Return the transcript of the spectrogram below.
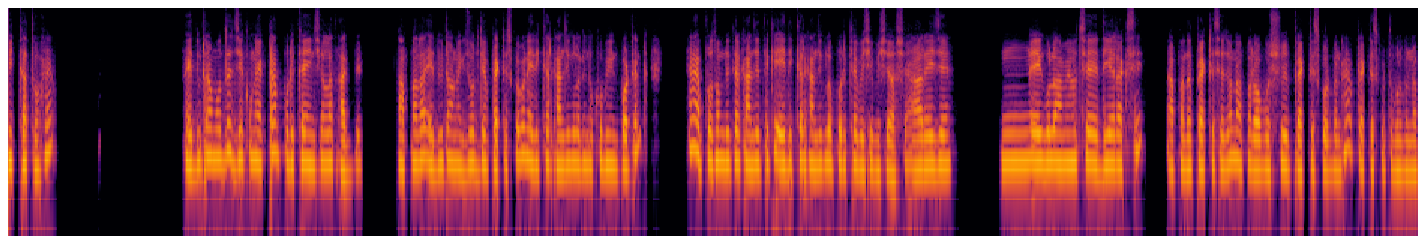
বিখ্যাত, হ্যাঁ? এই ২ মধ্যে যে কোনো একটা পরীক্ষায় ইনশাল্লাহ থাকবে। আপনারা এই ২ টা অনেক জোর দিয়ে প্র্যাকটিস করবেন। এদিককার খাঞ্জিগুলো কিন্তু খুবই ইম্পর্টেন্ট হ্যাঁ? প্রথম দিকের খাঞ্জি থেকে এই দিককার খাঞ্জিগুলো পরীক্ষায় বেশি, বেশি আসে। আর এই যে এইগুলো আমি হচ্ছে দিয়ে রাখছি আপনাদের প্র্যাকটিসের জন্য। আপনারা অবশ্যই প্র্যাকটিস করবেন, হ্যাঁ? প্র্যাকটিস করতে ভুলবেন না।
